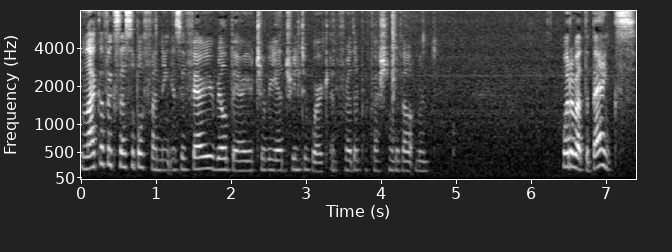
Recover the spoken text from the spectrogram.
lack of accessible funding is a very real barrier to re entry into work and further professional development. What about the banks?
